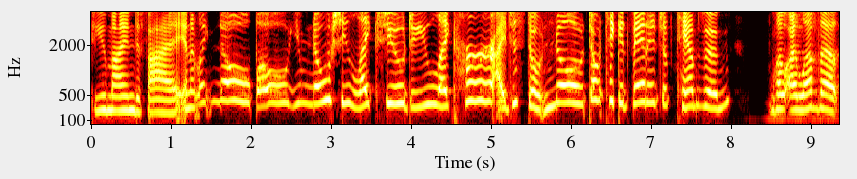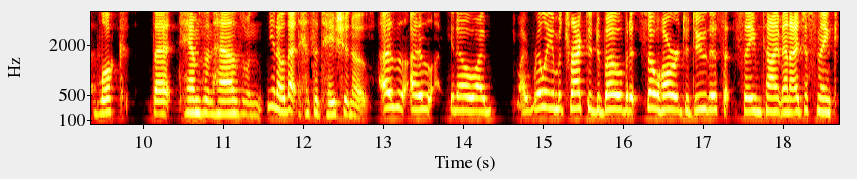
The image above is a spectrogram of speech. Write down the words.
"Do you mind if I?" And I'm like, "No, Bo. You know she likes you. Do you like her? I just don't know. Don't take advantage of Tamsin." Well, I love that look that Tamsin has when, you know, that hesitation of, I, I, you know, I, I really am attracted to Bo, but it's so hard to do this at the same time. And I just think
